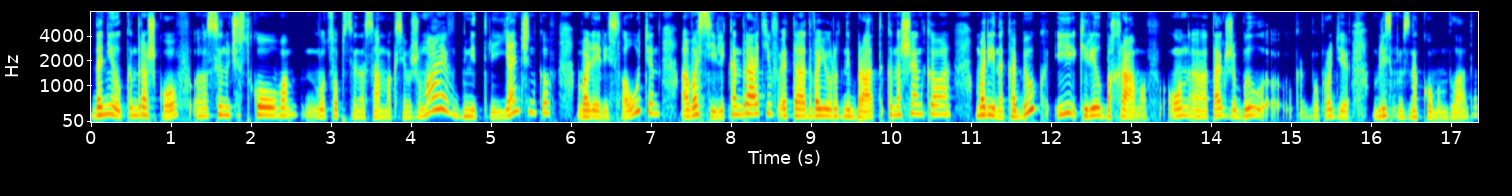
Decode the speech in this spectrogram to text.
Данил Кондрашков, э, сын участкового. Вот, собственно, сам Максим Жумаев, Дмитрий Янченков, Валерий Слаутин, Василий Кондратьев, это двоюродный брат Коношенкова, Марина Кобюк и Кирилл Бахрамов. Он также был как бы вроде близким знакомым Влада.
